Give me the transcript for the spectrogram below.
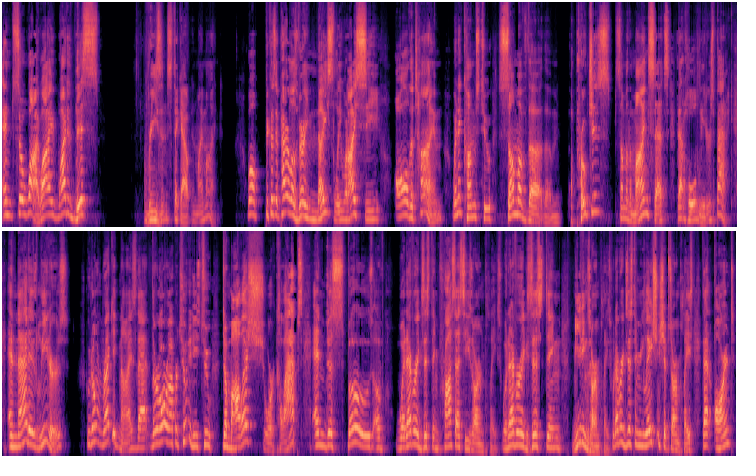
And so why? Why, why did this reason stick out in my mind? Well, because it parallels very nicely what I see all the time when it comes to some of the, the approaches, some of the mindsets that hold leaders back. And that is leaders who don't recognize that there are opportunities to demolish or collapse and dispose of whatever existing processes are in place, whatever existing meetings are in place, whatever existing relationships are in place that aren't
